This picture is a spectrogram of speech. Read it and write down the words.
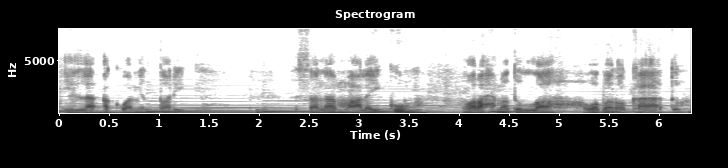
illa aqwamin tariq. Assalamualaikum warahmatullahi wabarakatuh.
